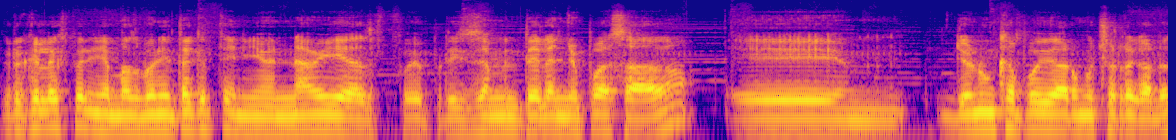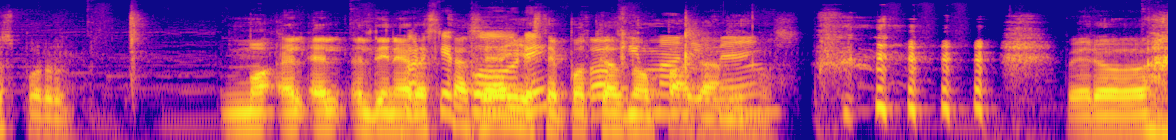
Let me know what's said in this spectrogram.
Creo que la experiencia más bonita que he tenido en Navidad fue precisamente el año pasado. Eh, yo nunca he podido dar muchos regalos por... El, el- el dinero Porque escasea pobre. y este podcast no money, paga, man. amigos. Pero...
